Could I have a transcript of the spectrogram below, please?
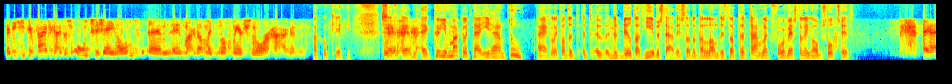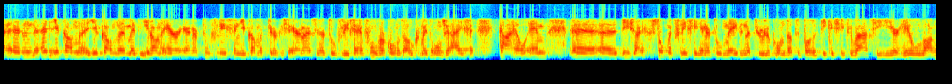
Die ziet er feitelijk uit als onze zeehond, um, maar dan met nog meer snorharen. Oké. Okay. Zeg, uh, kun je makkelijk naar Iran toe eigenlijk? Want het, het, het beeld dat hier bestaat is dat het een land is dat tamelijk voor Westelingen op slot zit. Nou ja, je kan, je kan met Iran Air er naartoe vliegen. Je kan met Turkish Airlines er naartoe vliegen. En vroeger kon het ook met onze eigen KLM. Die zijn gestopt met vliegen hier naartoe. Mede natuurlijk omdat de politieke situatie hier heel lang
